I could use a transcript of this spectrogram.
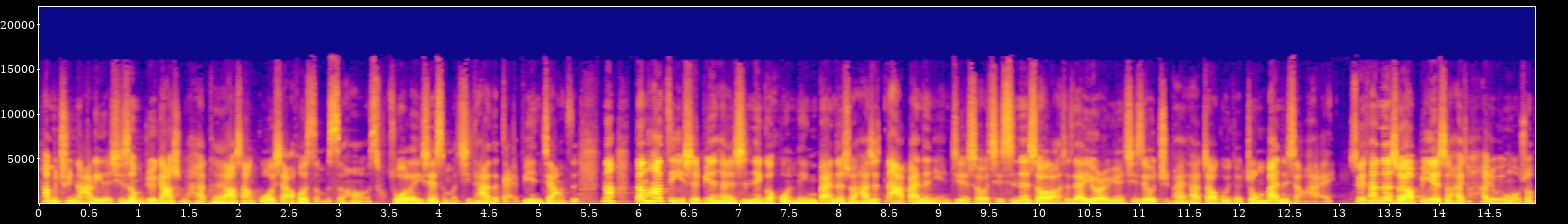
他们去哪里了？”其实我们就会跟他说，他可能要上国小或什么时候做了一些什么其他的改变这样子。那当他自己是变成是那个混龄班的时候，他是大班的年纪的时候，其实那时候老师在幼儿园其实有指派他照顾一个中班的小孩，所以他那时候要毕业的时候，他就他就问我说：“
